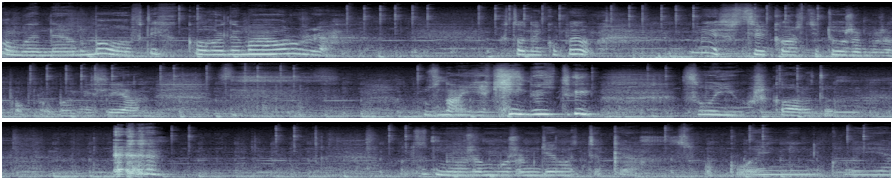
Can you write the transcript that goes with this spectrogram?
У мене нубов, в тих, кого немає оружия. Хто не купив, ми в цій карті теж може попробуємо, якщо я узнаю, який знайти свою ж карту. Тут ми вже можемо робити таке спокійненькое.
